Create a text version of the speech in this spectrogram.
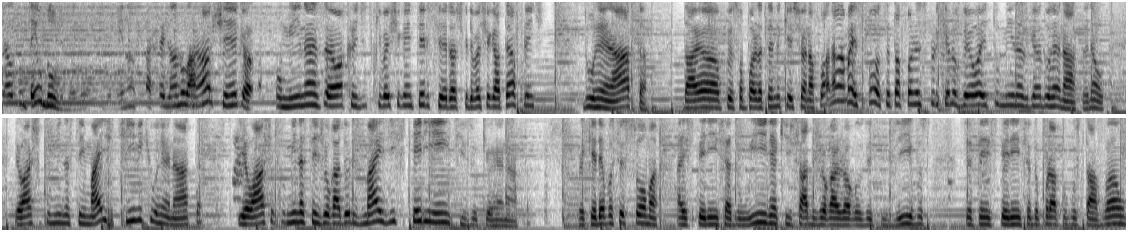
eu não tenho dúvida. O Minas está chegando lá. Não, chega. O Minas, eu acredito que vai chegar em terceiro. Acho que ele vai chegar até a frente do Renata. Daí o pessoal pode até me questionar, falar, ah, mas pô, você tá falando isso porque não vê oito Minas ganhando o Renata. Não, eu acho que o Minas tem mais time que o Renata e eu acho que o Minas tem jogadores mais experientes do que o Renata. Porque daí você soma a experiência do William, que sabe jogar jogos decisivos, você tem a experiência do próprio Gustavão,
